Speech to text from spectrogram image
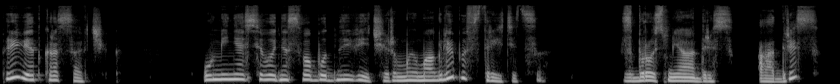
«Привет, красавчик. У меня сегодня свободный вечер. Мы могли бы встретиться?» «Сбрось мне адрес», «Адрес?»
